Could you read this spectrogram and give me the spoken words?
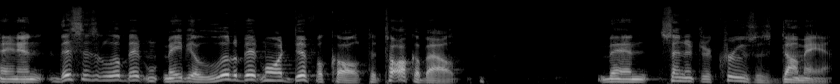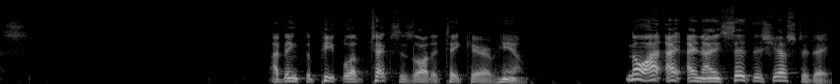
And, this is a little bit, maybe a little bit more difficult to talk about than Senator Cruz's dumbass. I think the people of Texas ought to take care of him. No, I, I and I said this yesterday.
